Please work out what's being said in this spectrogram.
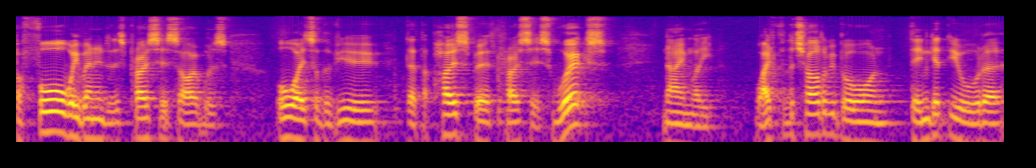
before we went into this process, I was always of the view that the post birth process works, namely, wait for the child to be born, then get the order,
